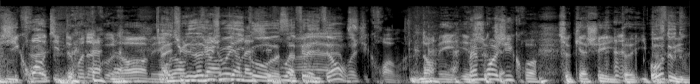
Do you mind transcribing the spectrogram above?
j'y- crois au titre de Monaco. Non, mais Ah, tu les as vus jouer Nico, ça fait la différence. Moi j'y crois. moi. non mais Même se moi j'y crois. se cacher, ils peuvent, ils Oh, plus, Doudou.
